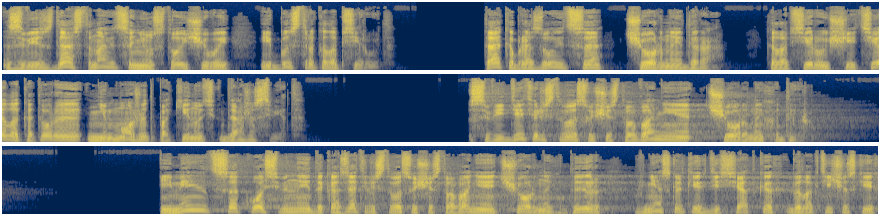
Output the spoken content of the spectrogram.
Звезда становится неустойчивой и быстро коллапсирует. Так образуется черная дыра коллапсирующее тело, которое не может покинуть даже свет. Свидетельство существования черных дыр Имеются косвенные доказательства существования черных дыр в нескольких десятках галактических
